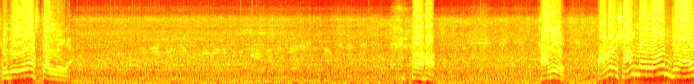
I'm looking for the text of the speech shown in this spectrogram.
শুধু এই রাস্তার লেগা খালি আবার সামনে লন যায়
